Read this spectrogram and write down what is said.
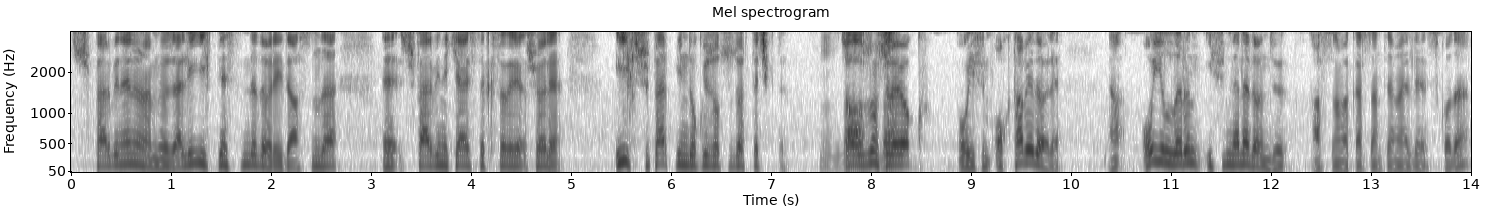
Superb'in en önemli özelliği ilk neslinde de öyleydi. Aslında e, Superb'in hikayesi de kısaca şöyle. İlk Superb 1934'te çıktı. Hı, Sonra daha- uzun süre daha- yok. O isim Octavia da öyle. Ha, o yılların isimlerine döndü aslına bakarsan temelde Skoda.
